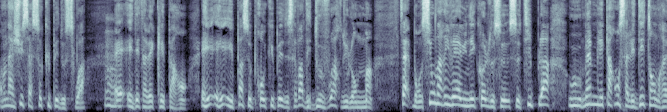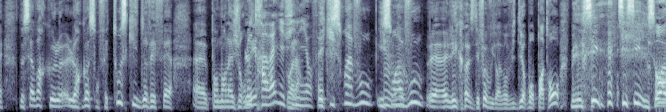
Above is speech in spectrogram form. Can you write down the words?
on a juste à s'occuper de soi et, et d'être avec les parents et, et, et pas se préoccuper de savoir des devoirs du lendemain. Ça, bon, si on arrivait à une école de ce, ce type-là où même les parents, ça les détendrait de savoir que le- leurs gosses ont fait tout ce qu'ils devaient faire euh, pendant la journée. Le travail est fini, en fait. Et qu'ils sont à vous, ils sont Mhm. à vous, euh, les gosses. Des fois, vous avez envie de dire bon, pas trop, mais si, si, si, ils sont On à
